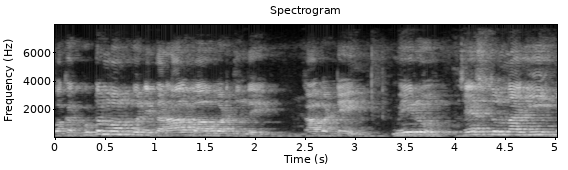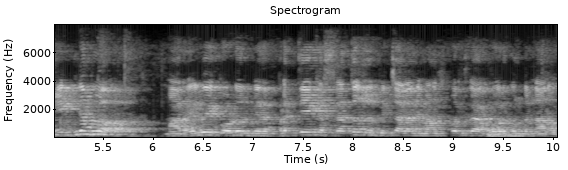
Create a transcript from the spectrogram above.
ఒక కుటుంబం కొన్ని తరాలు బాగుపడుతుంది. కాబట్టి మీరు చేస్తున్న ఈ యజ్ఞంలో మా రైల్వే కోడూరు మీద ప్రత్యేక శ్రద్ధ చూపించాలని మనస్ఫూర్తిగా కోరుకుంటున్నాను.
